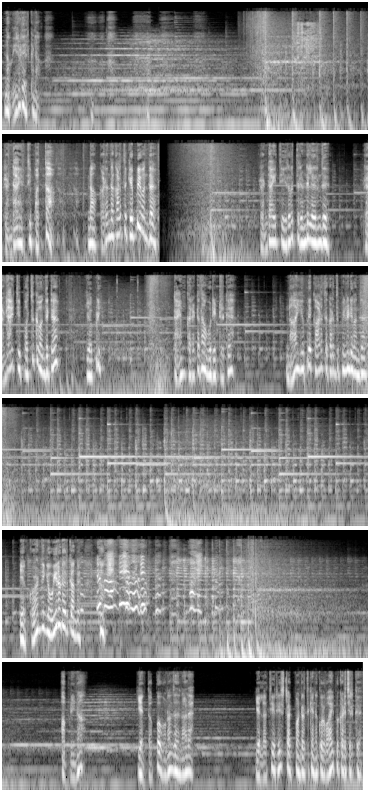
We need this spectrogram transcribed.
நான் உயிரோட இருக்கணும் ரெண்டாயிரத்தி பத்தா? நான் கடந்த காலத்துக்கு எப்படி வந்தேன்? ரெண்டாயிரத்தி இருபத்தி ரெண்டுல இருந்து ரெண்டாயிரத்தி பத்துக்கு வந்துட்டேன். எப்படி? டைம் கரெக்டா தான் ஓடிட்டு இருக்கு நான் எப்படி காலத்தை கடந்து பின்னாடி வந்தேன்? என் குழந்தைங்க உயிரோட இருக்காங்க. அப்படின்னா என் தப்ப உணர்ந்ததுனால எல்லாத்தையும் ரீஸ்டார்ட் பண்றதுக்கு எனக்கு ஒரு வாய்ப்பு கிடைச்சிருக்கு.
